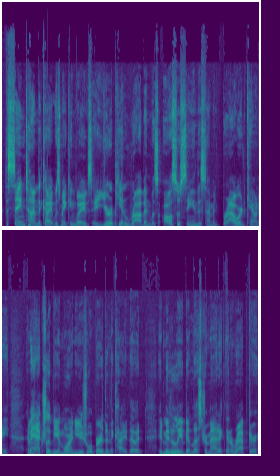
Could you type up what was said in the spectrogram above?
At the same time the kite was making waves, a European robin was also seen, this time in Broward County. That may actually be a more unusual bird than the kite, though it admittedly a bit less dramatic than a raptor.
